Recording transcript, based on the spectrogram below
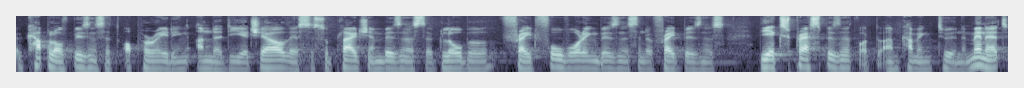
a couple of businesses operating under DHL. There's the supply chain business, the global freight forwarding business, and the freight business, the express business, what I'm coming to in a minute,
